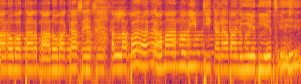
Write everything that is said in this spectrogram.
মানবতার মানব আকাশে আল্লাহ আমার নবীর ঠিকানা বানিয়ে দিয়েছেন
